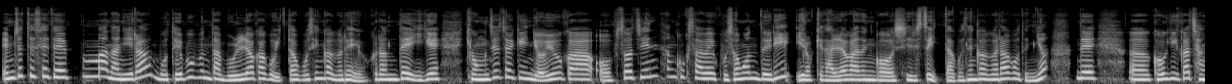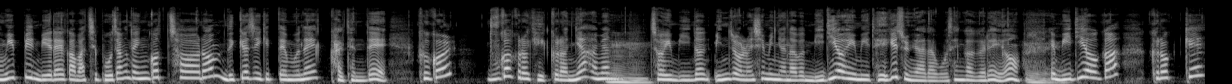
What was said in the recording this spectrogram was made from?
MZ 세대뿐만 아니라 뭐 대부분 다 몰려가고 있다고 생각을 해요. 그런데 이게 경제적인 여유가 없어진 한국 사회 구성원들이 이렇게 달려가는 것일 수 있다고 생각을 하거든요. 근데 어, 거기가 장밋빛 미래가 마치 보장된 것처럼 느껴지기 때문에 갈 텐데 그걸 누가 그렇게 이끌었냐 하면 음. 저희 민원- 민주언론 시민연합은 미디어 힘이 되게 중요하다고 생각을 해요. 네. 미디어가 그렇게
